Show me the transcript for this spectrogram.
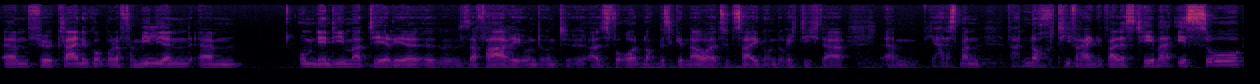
ähm, für kleine Gruppen oder Familien. Ähm, um den die Materie äh, Safari und, und äh, als vor Ort noch ein bisschen genauer zu zeigen und richtig da, ähm, ja, dass man einfach noch tiefer reingeht, weil das Thema ist so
